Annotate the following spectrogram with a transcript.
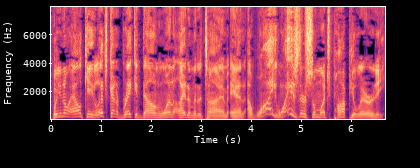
Well, you know, Alki, let's kind of break it down one item at a time. And uh, why why is there so much popularity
